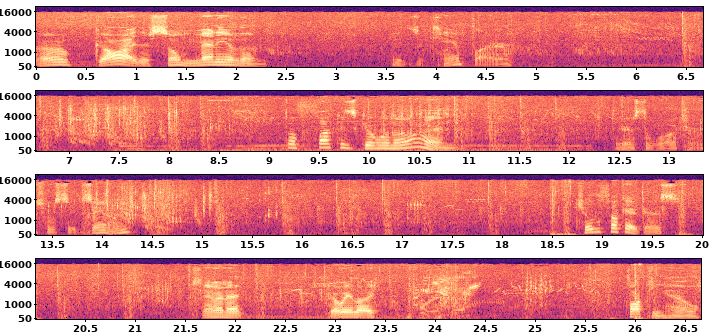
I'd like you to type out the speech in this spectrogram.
Oh god, there's so many of them. Wait, there's a campfire. What the fuck is going on? There's the watcher I'm supposed to examine. Chill the fuck out, guys. Examine it. Go, Aloy. Fucking hell.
